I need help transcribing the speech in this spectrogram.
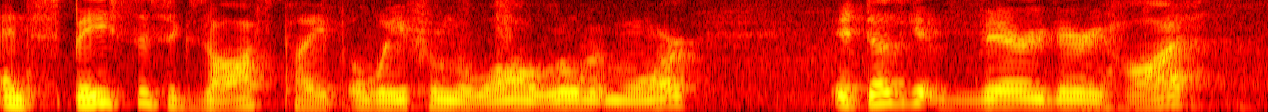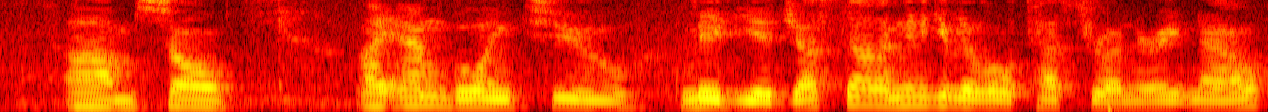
and space this exhaust pipe away from the wall a little bit more. It does get very, very hot. Um, so I am going to maybe adjust that. I'm going to give it a little test run right now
